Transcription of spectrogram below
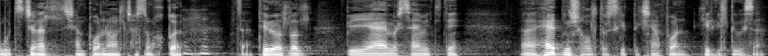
үзэж байгаа л шампунаа олж авсан байхгүй. За тэр бол би амар сайн мэдтiin Head and Shoulders гэдэг шампунь хэрэгэлдэг байсан.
